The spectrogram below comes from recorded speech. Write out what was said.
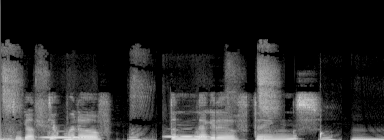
So we got to get rid of the negative things. Hmm.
